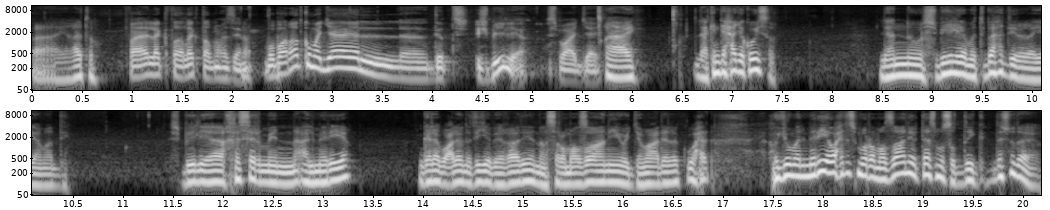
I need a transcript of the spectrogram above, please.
فيغته فلقطة لقطة محزنه مباراتكم الجاية ال- ضد إشبيليا الأسبوع الجاي. آي. لكن دي حاجة كويسة. لأنه إشبيليا متبهدل الأيام دي إشبيليا خسر من ألميريا. قلبوا عليه نتيجة بغالية ناس رمضاني والجماعة دي. واحد هجوم الميريا واحد اسمه رمضاني والثاني اسمه صديق. ده شنو ده؟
